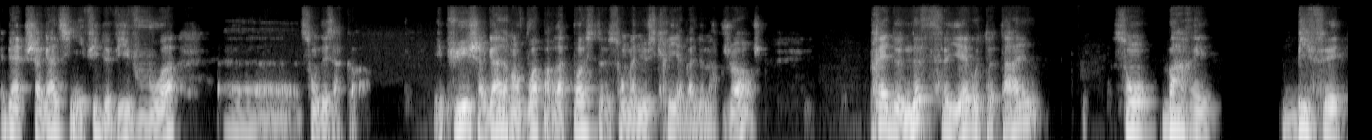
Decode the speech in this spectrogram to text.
eh bien, Chagall signifie de vive voix euh, son désaccord. Et puis, Chagall renvoie par la poste son manuscrit à Valdemar Georges. Près de neuf feuillets au total sont barrés, biffés.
